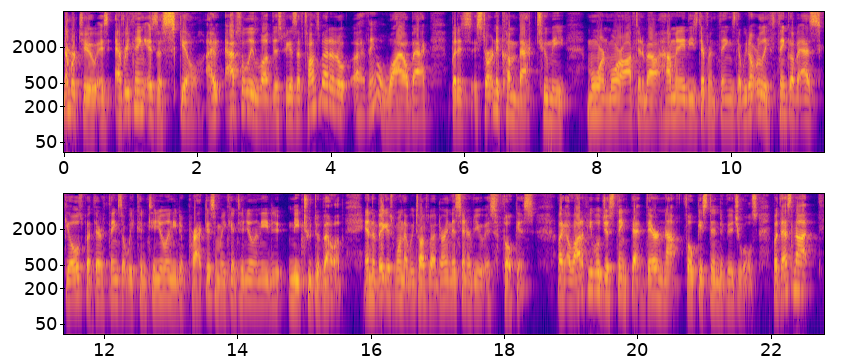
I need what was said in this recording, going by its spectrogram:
Number two is everything is a skill. I absolutely love this because I've talked about it, I think, a while back, but it's, it's, starting to come back to me more and more often about how many of these different things that we don't really think of as skills, but they're things that we continually need to practice and we continually need to, need to develop. And the biggest one that we talked about during this interview is focus. Like a lot of people just think that they're not focused individuals, but that's not,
